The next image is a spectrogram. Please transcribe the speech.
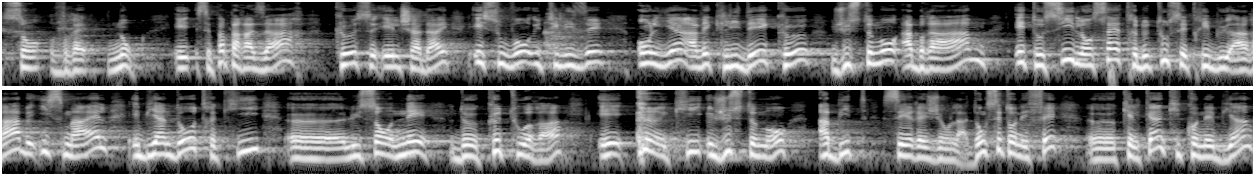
son vrai nom. Et ce n'est pas par hasard que ce El Shaddai est souvent utilisé en lien avec l'idée que justement Abraham est aussi l'ancêtre de toutes ces tribus arabes, Ismaël et bien d'autres qui euh, lui sont nés de Ketura et qui justement habitent ces régions-là. Donc c'est en effet euh, quelqu'un qui connaît bien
